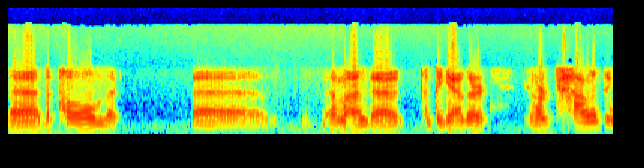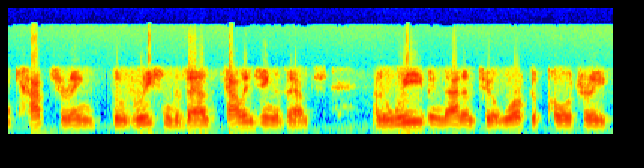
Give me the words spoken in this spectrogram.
uh, the poem that uh, Amanda put together, her talent in capturing those recent events, challenging events, and weaving that into a work of poetry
